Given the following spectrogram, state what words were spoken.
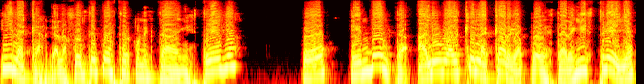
y la carga. La fuente puede estar conectada en estrella o en delta, al igual que la carga puede estar en estrella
